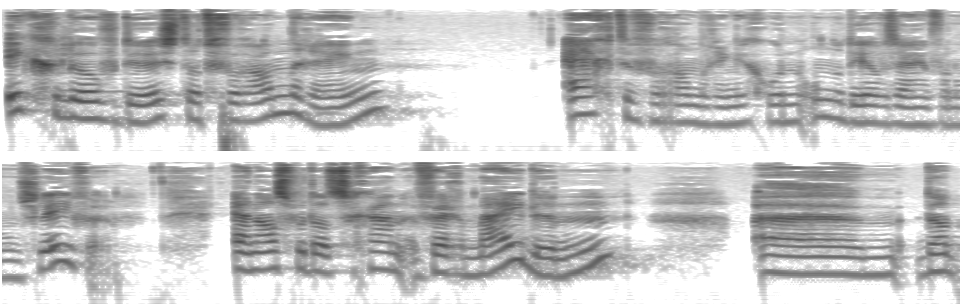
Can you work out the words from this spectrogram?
Ik geloof dus dat verandering echte veranderingen gewoon een onderdeel zijn van ons leven. En als we dat gaan vermijden, um, dan,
